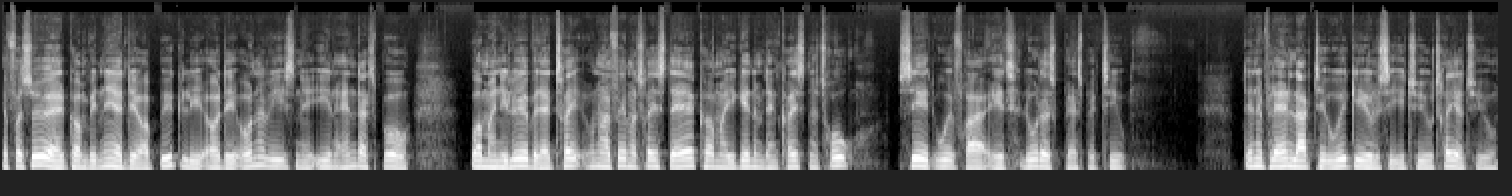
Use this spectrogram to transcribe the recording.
Jeg forsøger at kombinere det opbyggelige og det undervisende i en andagsbog, hvor man i løbet af 365 dage kommer igennem den kristne tro, set ud fra et luthersk perspektiv. Den er planlagt til udgivelse i 2023.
